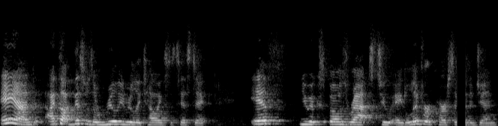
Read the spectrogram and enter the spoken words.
And I thought this was a really, really telling statistic. If you expose rats to a liver carcinogen,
